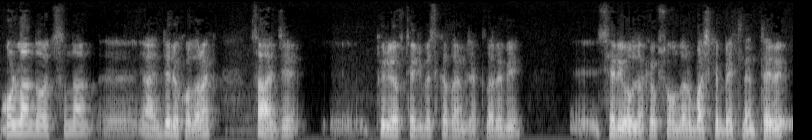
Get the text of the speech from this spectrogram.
Orlando açısından e, yani direkt olarak Sadece e, playoff tecrübesi kazanacakları bir e, seri olacak. Yoksa onların başka beklentileri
